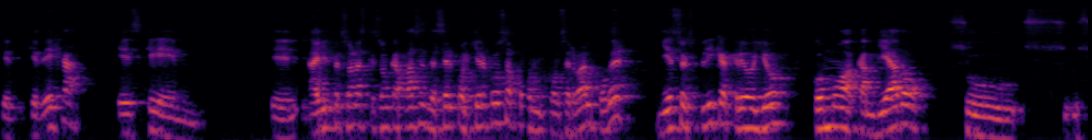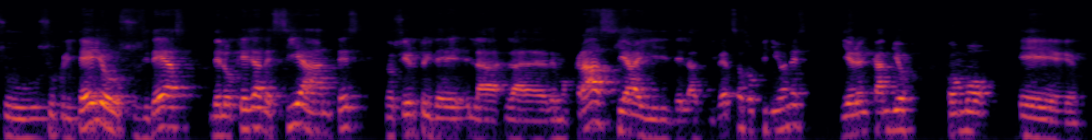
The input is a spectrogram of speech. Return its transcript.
que, deja es que eh, hay personas que son capaces de hacer cualquier cosa por conservar el poder. Y eso explica, creo yo, cómo ha cambiado su, su, su, criterio, sus ideas de lo que ella decía antes, ¿no es cierto? Y de la, democracia y de las diversas opiniones. Y ahora, en cambio, cómo eh,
